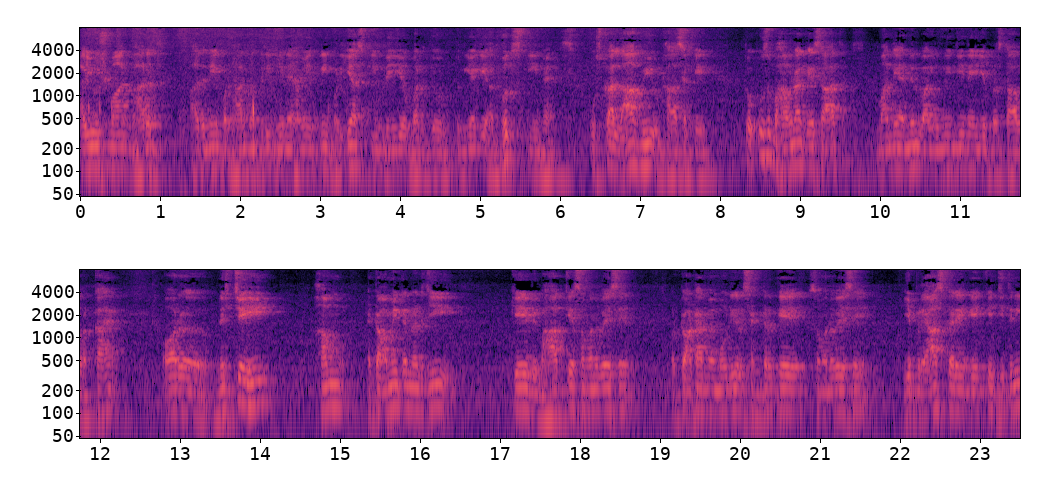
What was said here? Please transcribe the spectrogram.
आयुष्मान भारत आदरणीय प्रधानमंत्री जी ने हमें इतनी बढ़िया स्कीम दी है जो दुनिया की अद्भुत स्कीम है, उसका लाभ भी उठा सके तो उस भावना के साथ माननीय अनिल वालूनी जी ने ये प्रस्ताव रखा है और निश्चय ही हम एटॉमिक एनर्जी के विभाग के समन्वय से और टाटा मेमोरियल सेंटर के समन्वय से ये प्रयास करेंगे कि जितनी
